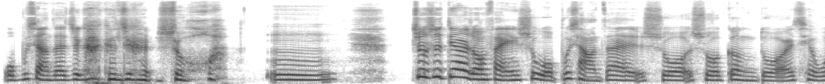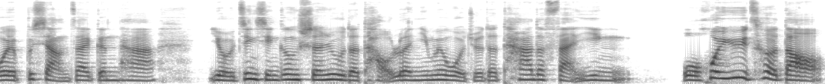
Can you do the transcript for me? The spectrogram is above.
我不想在这个 跟这个人说话，嗯，就是第二种反应是我不想再说说更多，而且我也不想再跟他有进行更深入的讨论，因为我觉得他的反应我会预测到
